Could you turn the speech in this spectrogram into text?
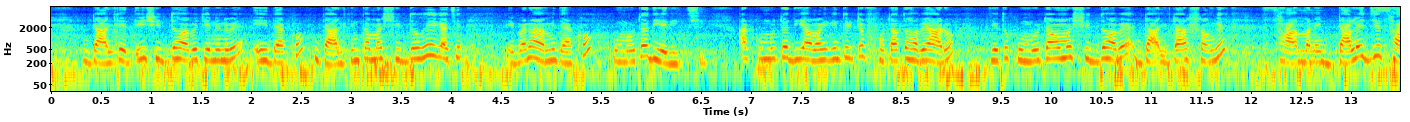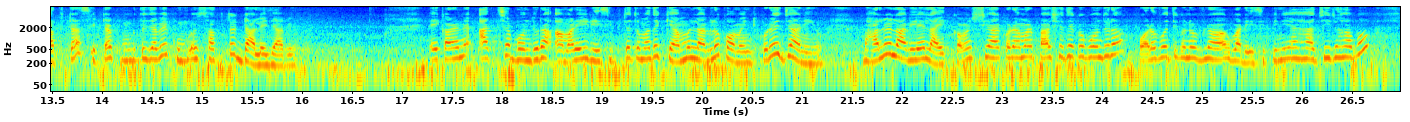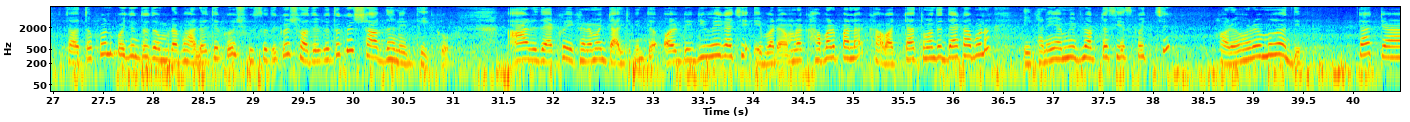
ডালটা এতেই সিদ্ধ হবে, টেনে নেবে। এই দেখো, ডাল কিন্তু আমার সিদ্ধ হয়ে গেছে। এবারে আমি দেখো, কুমড়োটা দিয়ে দিচ্ছি। আর কুমড়োটা দিয়ে আমাকে কিন্তু এটা ফোটাতে হবে আরও যেহেতু কুমড়োটাও আমার সিদ্ধ হবে, ডালটার সঙ্গে মানে ডালের যে স্বাদটা, সেটা কুমড়োতে যাবে, কুমড়োর স্বাদটা ডালে যাবে। এই কারণে আচ্ছা বন্ধুরা, আমার এই রেসিপিটা তোমাদের কেমন লাগল কমেন্ট করে জানিও। ভালো লাগলে লাইক কমেন্ট শেয়ার করে আমার পাশে থেকো বন্ধুরা। পরবর্তী কোনো ভ্লগ বা রেসিপি নিয়ে হাজির হব। ততক্ষণ পর্যন্ত তোমরা ভালো থেকো, সুস্থ থেকো, সতর্ক থেকো, সাবধানে থেকো। আর দেখো, এখানে আমার ডালটা কিন্তু অলরেডি হয়ে গেছে। এবারে আমরা খাবার পালা, খাবারটা তোমাদের দেখাবো না। এখানেই আমি ভ্লগটা শেষ করছি। হর হর মহাদেব। টাটা!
